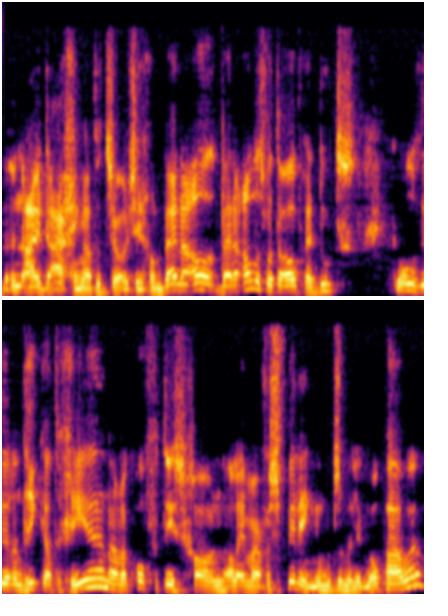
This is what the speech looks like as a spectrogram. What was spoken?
een uitdaging, laten we het zo zeggen. Want bijna, al, bijna alles wat de overheid doet, kun je onderdelen in drie categorieën. Namelijk of het is gewoon alleen maar verspilling, daar moeten ze onmiddellijk mee ophouden.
